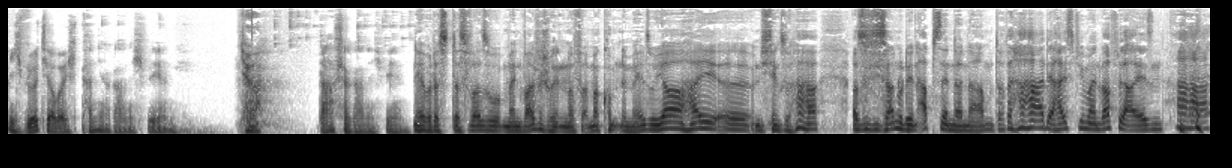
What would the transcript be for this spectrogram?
Ich würde ja, aber ich kann ja gar nicht wählen. Ja, Darf ja gar nicht wählen. Ja, aber das, das war so mein Wahlversprechen. Und auf einmal kommt eine Mail so, ja, hi, äh, und ich denk so, haha. Also ich sah nur den Absendernamen und dachte, haha, der heißt wie mein Waffeleisen. Haha.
